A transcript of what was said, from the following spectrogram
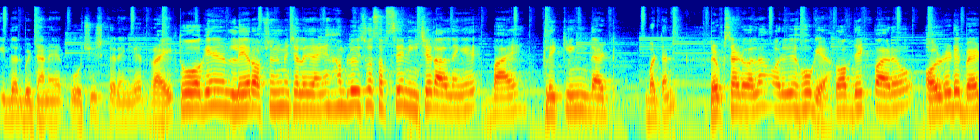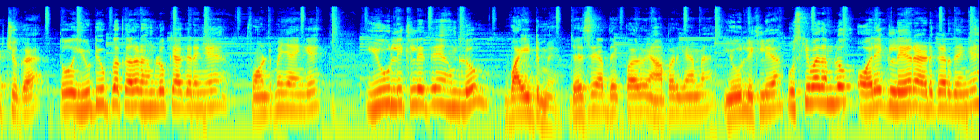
इधर बिठाने की कोशिश करेंगे राइट तो अगेन लेयर ऑप्शन में चले जाएँगे। हम लोग इसको सबसे नीचे डाल देंगे by clicking that button left side वाला, और ये हो गया। तो आप देख पा रहे हो ऑलरेडी बैठ चुका है। तो यूट्यूब का कलर हम लोग क्या करेंगे? फॉन्ट में जाएँगे। यू लिख लेते हैं हम लोग व्हाइट में। जैसे आप देख पा रहे हो, यहाँ पर क्या मैं यू लिख लिया। उसके बाद हम लोग और एक लेयर ऐड कर देंगे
